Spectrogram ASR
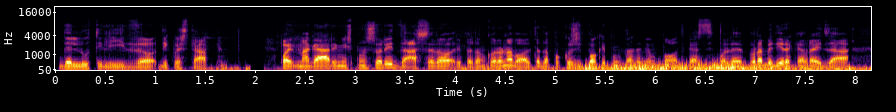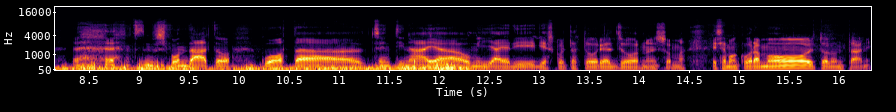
dell'utilizzo di quest'app. Poi magari mi sponsorizzassero, ripeto ancora una volta, dopo così poche puntate di un podcast, vorrebbe dire che avrei già eh, sfondato quota centinaia o migliaia di, di ascoltatori al giorno, insomma, e siamo ancora molto lontani.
